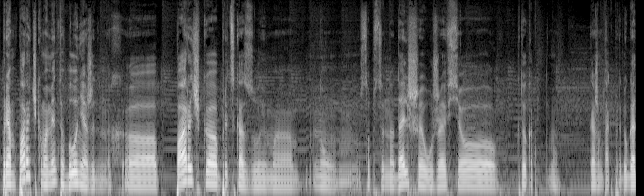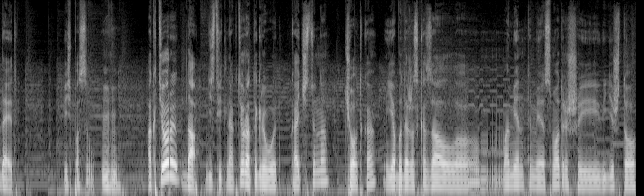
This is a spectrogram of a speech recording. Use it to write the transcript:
Прям парочка моментов было неожиданных. Э, Парочка предсказуема. Ну, собственно, дальше уже все кто как, ну, скажем так, предугадает весь посыл. Актеры, да, действительно, актеры отыгрывают качественно, четко. Я бы даже сказал, э, моментами смотришь и видишь, что,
